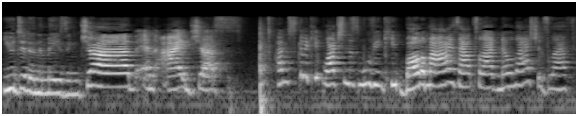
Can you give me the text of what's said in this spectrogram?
You did an amazing job, and I just I'm just going to keep watching this movie and keep bawling my eyes out till I have no lashes left.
